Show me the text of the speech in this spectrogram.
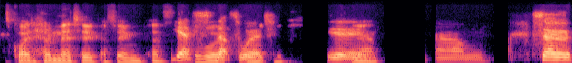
it's quite hermetic. I think that's yes, the that's the word. Yeah. yeah. Um, so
